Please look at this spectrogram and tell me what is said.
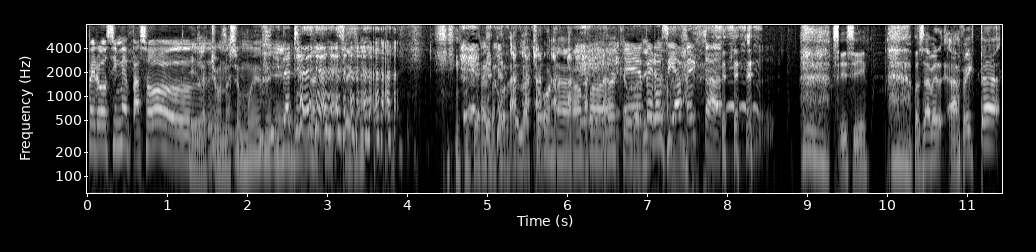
pero sí me pasó. Y la chona se mueve. Se grita. Ay, mejor que la chona para Eh, pero sí afecta. Sí, sí. O sea, a ver, afecta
